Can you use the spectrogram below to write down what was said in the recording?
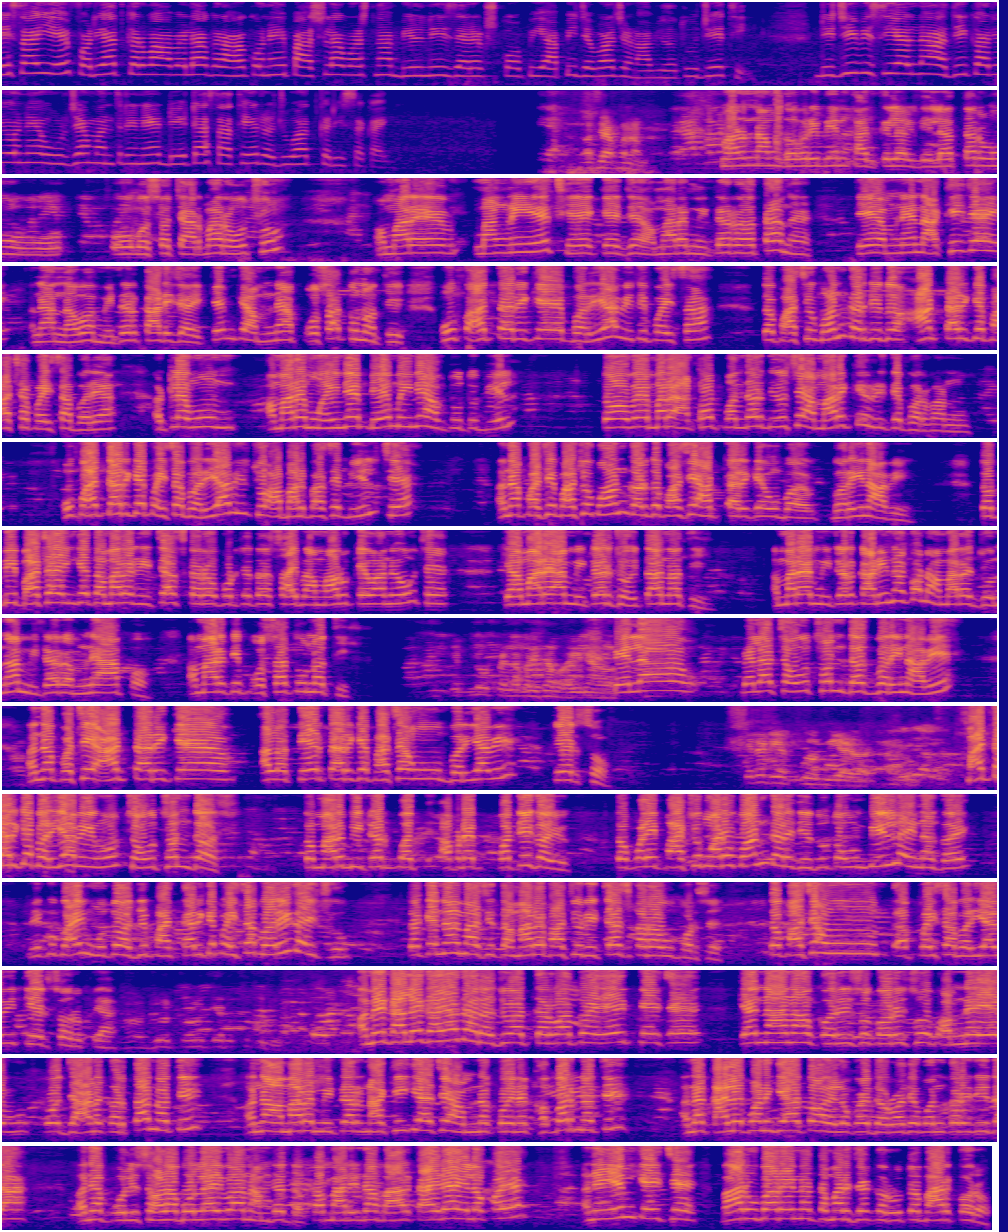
દેસાઈએ ફરિયાદ કરવા આવેલા ગ્રાહકોને પાછલા વર્ષના બિલની ઝેરોક્સ કોપી આપી જવા જણાવ્યું હતું. જેથી ડીજીવીસીએલના અધિકારીઓને ઊર્જા મંત્રીને ડેટા સાથે રજૂઆત કરી શકાય. મારું નામ ગૌરીબેન કાંતિલાલ ગિલાતર. હું ઓ બસો ચારમાં રહું છું. અમારે માંગણી એ છે કે જે અમારા મીટર હતા ને તે અમને નાખી જાય અને આ નવા મીટર કાઢી જાય. કેમ કે અમને આ પોસાતું નથી. હું પાંચ તારીખે ભરી આવી હતી પૈસા, તો પાછું બંધ કરી દીધું. આઠ તારીખે પાછા પૈસા ભર્યા. એટલે હું અમારે મહિને, બે મહિને આવતું હતું બિલ તો હવે મારે આઠ આઠ પંદર દિવસે અમારે કેવી રીતે ભરવાનું? હું પાંચ તારીખે પૈસા ભરી આવી છું. અમારી પાસે બિલ છે. અને પછી પાછું બંધ કરતો પાછી આઠ તારીખે હું ભરીને આવી. તો બી પાછા એમ કે તમારે રિચાર્જ કરવો પડશે. તો સાહેબ, અમારું કહેવાનું એવું છે કે અમારે આ મીટર જોઈતા નથી. અમારે મીટર કાઢી નાખો ને અમારા જૂના મીટર અમને આપો. અમારેથી પોસાતું નથી. પેલા પેલા ચૌદસો ને દસ ભરીને આવી. અને પછી આઠ તારીખે અલા તેર તારીખે પાછા હું ભરી આવી તેરસો. પાંચ તારીખે ભરી આવી હું ચૌદસો ને દસ. તો મારું મીટર પત- આપણે પતી ગયું. તો પછી પાછું મારું બંધ કરી દીધું. તો હું બિલ લઈને ગઈ. મેં કહું ભાઈ હું તો હજી પાંચ તારીખે પૈસા ભરી ગઈ છું. તો કે ના માસી, તમારે પાછું રિચાર્જ કરાવવું પડશે. તો પાછા હું પૈસા ભરી આવી તેરસો રૂપિયા. કે અમે કાલે ગયા હતા રજૂઆત કરવા, તો એ કે છે કે ના ના, કરીશું કરીશું. અમને એવું કોઈ જાણ કરતા નથી અને અમારા મીટર નાખી ગયા છે, અમને કોઈને ખબર નથી. અને કાલે પણ ગયા તો એ લોકોએ દરવાજો બંધ કરી દીધા અને પોલીસવાળા બોલાવ્યા અને અમને ધક્કા મારીને બહાર કાઢ્યા એ લોકોએ. અને એમ કહે છે, બહાર ઊભા રહીને તમારે જે કરવું તો બહાર કરો.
